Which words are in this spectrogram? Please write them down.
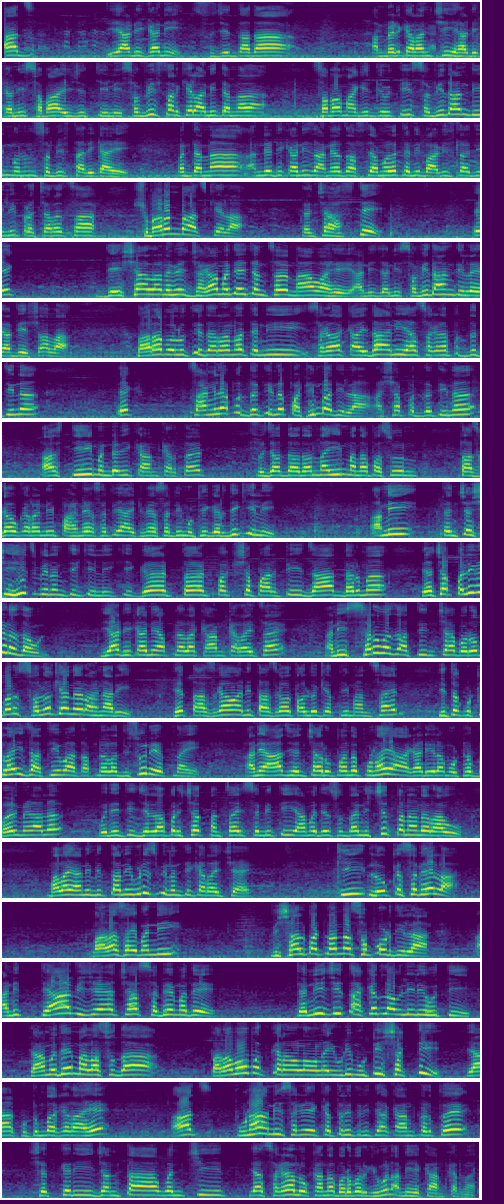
आज या ठिकाणी सुजितदादा आंबेडकरांची ह्या ठिकाणी सभा आयोजित केली. सव्वीस तारखेला आम्ही त्यांना सभा मागितली होती. संविधान दिन म्हणून सव्वीस तारीख आहे. पण त्यांना अन्य ठिकाणी जाण्याचं असल्यामुळं त्यांनी बावीसला दिली. प्रचाराचा शुभारंभ आज केला. त्यांच्या हस्ते एक देशाला नव्हे जगामध्ये ज्यांचं नाव आहे आणि ज्यांनी संविधान दिलं या देशाला बारा बलुतेदारांना त्यांनी सगळा कायदा आणि ह्या सगळ्या पद्धतीनं एक चांगल्या पद्धतीनं पाठिंबा दिला. अशा पद्धतीनं आज तीही मंडळी काम करतायत. सुजातदादांनाही मनापासून तासगावकरांनी पाहण्यासाठी ऐकण्यासाठी मोठी गर्दी केली. आम्ही त्यांच्याशी हीच विनंती केली की गट तट पक्ष पार्टी जात धर्म याच्या पलीकडे जाऊन या ठिकाणी आपल्याला काम करायचं आहे आणि सर्व जातींच्या बरोबर सलोख्यानं राहणारी हे तासगाव आणि तासगाव तालुक्यातली माणसं आहेत. इथं कुठलाही जातीवाद आपल्याला दिसून येत नाही. आणि आज यांच्या रूपानं पुन्हा या आघाडीला मोठं बळ मिळालं. उद्या ती जिल्हा परिषद पंचायत समिती यामध्ये सुद्धा निश्चितपणानं राहू. मला या निमित्तानं एवढीच विनंती करायची आहे की लोकसभेला बाळासाहेबांनी विशाल पाटलांना सपोर्ट दिला आणि त्या विजयाच्या सभेमध्ये त्यांनी जी ताकद लावलेली होती त्यामध्ये मला सुद्धा पराभव पत्करावा लावला एवढी मोठी शक्ती या कुटुंबाकडं आहे. आज पुन्हा आम्ही सगळे एकत्रितरित्या काम करतोय. शेतकरी जनता वंचित या सगळ्या लोकांना बरोबर घेऊन आम्ही हे काम करणार.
